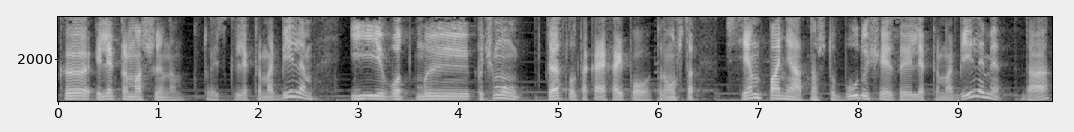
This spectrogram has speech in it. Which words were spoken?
к электромашинам, то есть к электромобилям. И вот мы... Почему Тесла такая хайповая? Потому что всем понятно, что будущее за электромобилями, да,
